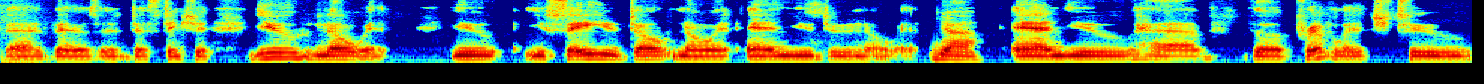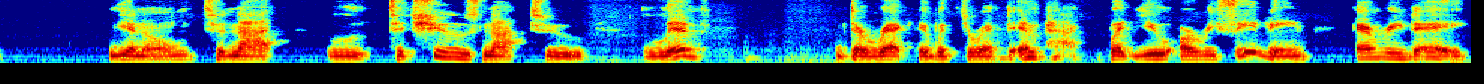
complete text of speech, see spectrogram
that there's a distinction. You know it. You you say you don't know it, and you do know it. Yeah. And you have the privilege to, you know, to not to choose not to live direct with direct impact, but you are receiving every day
